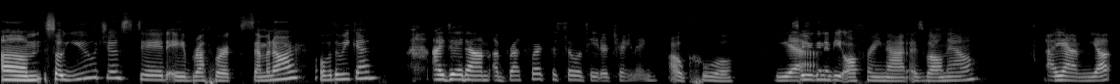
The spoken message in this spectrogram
Um so you just did a breathwork seminar over the weekend? I did um a breathwork facilitator training. Oh cool. Yeah. so you're going to be offering that as well now i am yep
